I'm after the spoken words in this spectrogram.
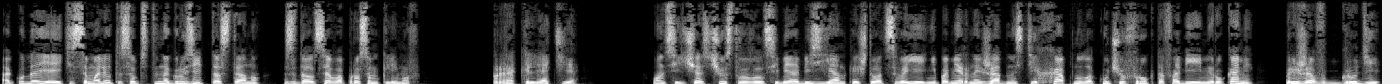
«А куда я эти самолеты, собственно, грузить-то стану?» — задался вопросом Климов. «Проклятье!» Он сейчас чувствовал себя обезьянкой, что от своей непомерной жадности хапнула кучу фруктов обеими руками, прижав к груди.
